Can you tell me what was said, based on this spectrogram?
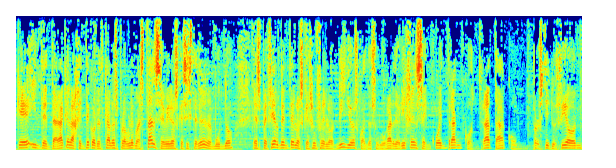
que intentará que la gente conozca los problemas tan severos que existen en el mundo, especialmente los que sufren los niños cuando su lugar de origen se encuentran con trata, con prostitución,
